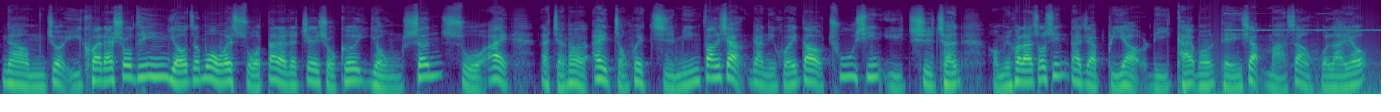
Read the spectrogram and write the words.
那我们就一块来收听由这莫文蔚所带来的这首歌《永生所爱》。那讲到的爱总会指明方向，让你回到初心与赤诚。我们一块来收听，大家不要离开，我们等一下马上回来哟。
